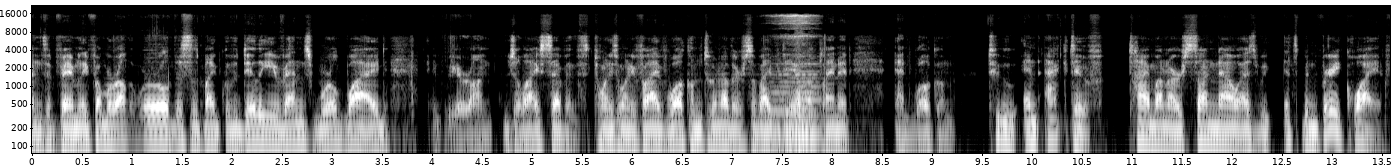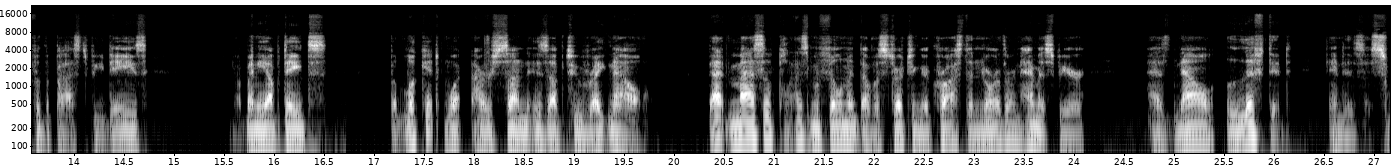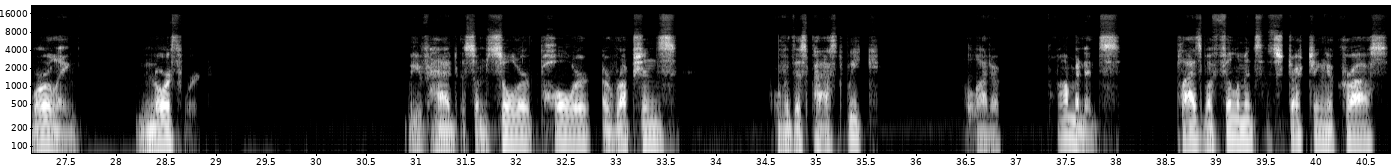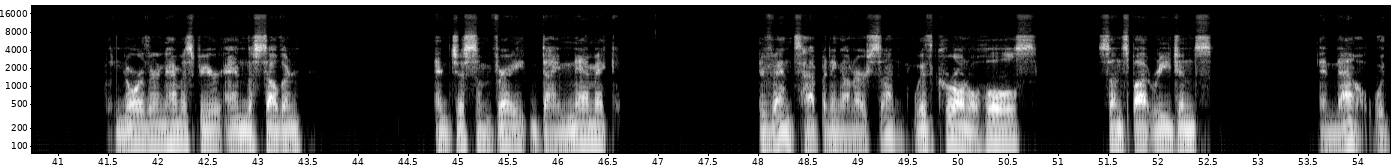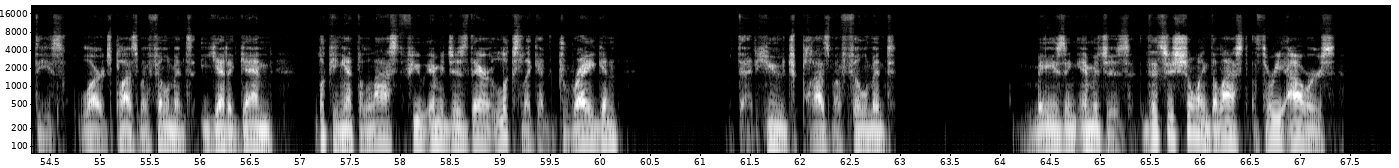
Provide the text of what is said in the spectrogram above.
friends and family from around the world. This is Mike with Daily Events Worldwide, and we are on July 7th, 2025. Welcome to another surviving day on the planet, and welcome to an active time on our sun now as we it's been very quiet for the past few days. Not many updates, but look at what our sun is up to right now. That massive plasma filament that was stretching across the northern hemisphere has now lifted and is swirling northward. We've had some solar polar eruptions over this past week. A lot of prominence, plasma filaments stretching across the northern hemisphere and the southern, and just some very dynamic events happening on our sun with coronal holes, sunspot regions, and now with these large plasma filaments yet again Looking at the last few images there, it looks like a dragon that huge plasma filament. Amazing images. This is showing the last three hours.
